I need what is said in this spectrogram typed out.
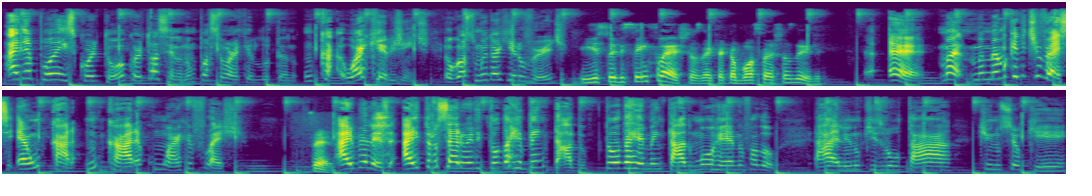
Aí depois cortou, cortou a cena, não passou o arqueiro lutando. Um ca... O arqueiro, gente. Eu gosto muito do arqueiro verde. E Isso ele sem flechas, né? Que acabou as flechas dele. É, mas, mas mesmo que ele tivesse, é um cara, um cara com arco e flecha. Certo. Aí beleza, aí trouxeram ele todo arrebentado, todo arrebentado, morrendo, falou, ah, ele não quis voltar, que não sei o que.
